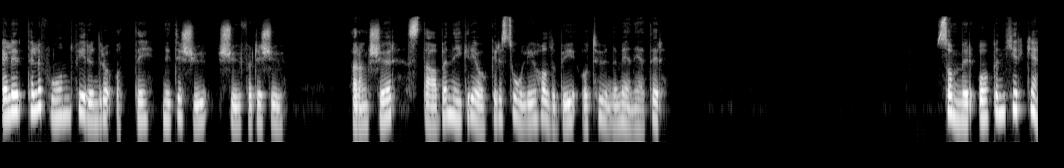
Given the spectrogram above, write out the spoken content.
eller telefon 480 97 747. Arrangør staben i Greåker, Soli, Holleby og Tune menigheter. Sommeråpen kirke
